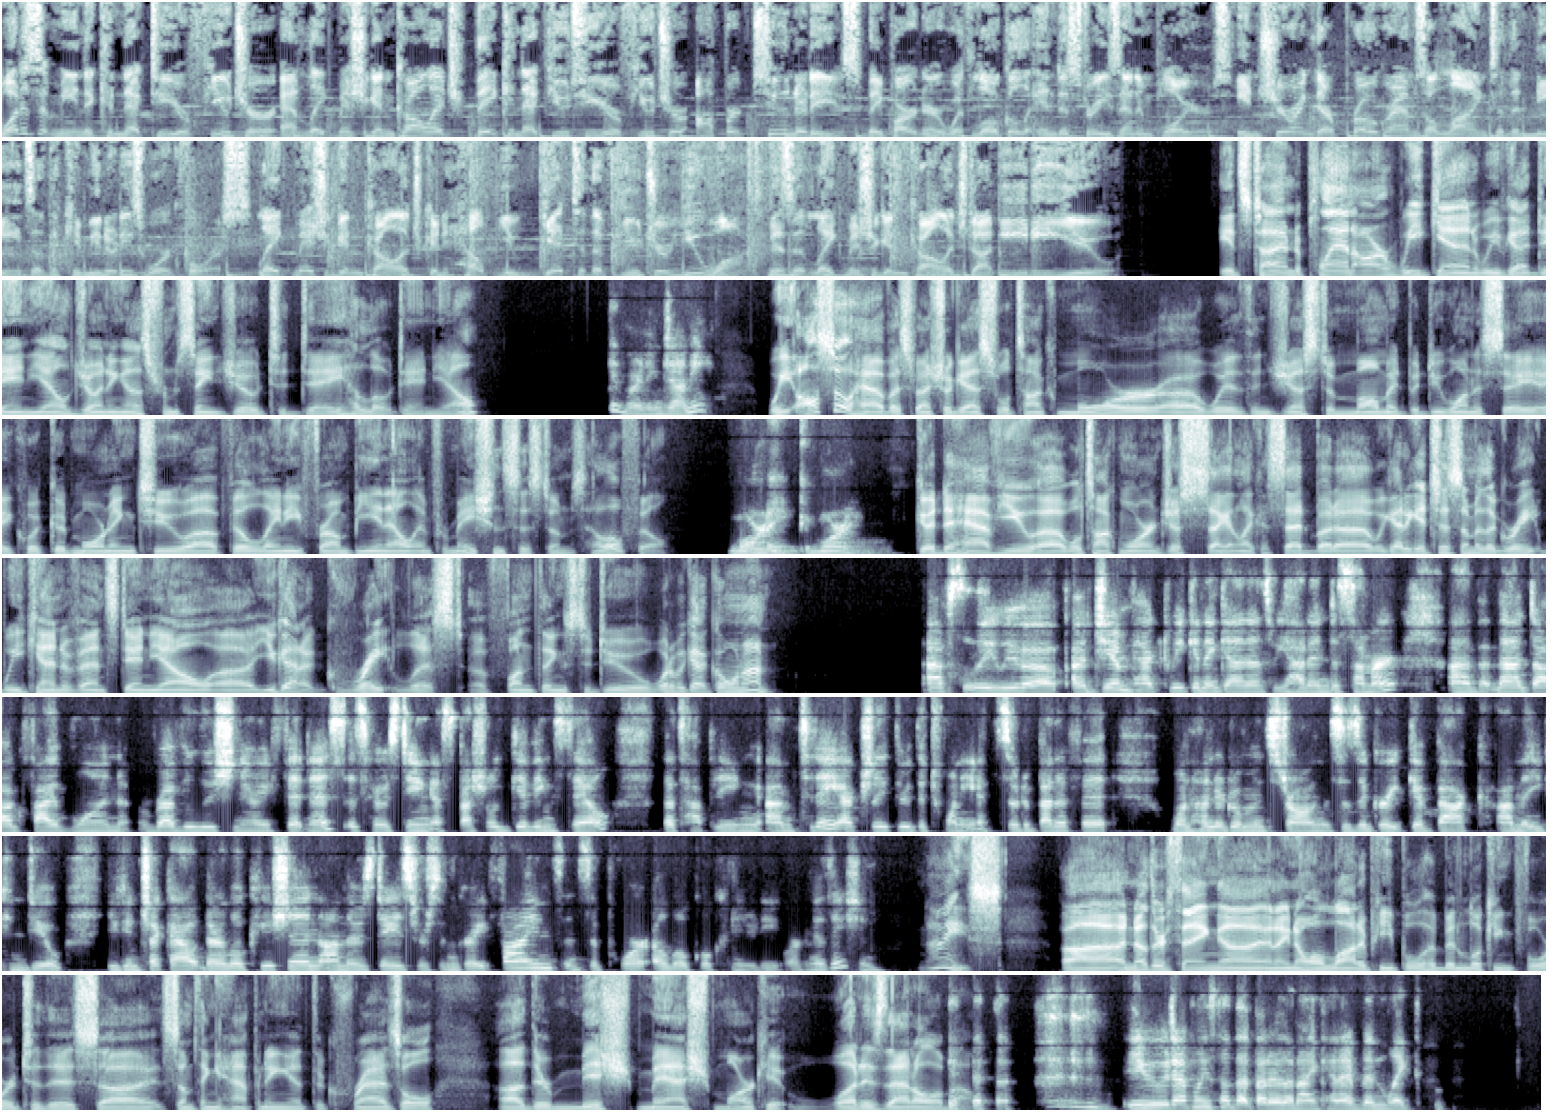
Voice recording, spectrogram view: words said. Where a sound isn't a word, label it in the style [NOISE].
What does it mean to connect to your future at Lake Michigan College? They connect you to your future opportunities. They partner with local industries and employers, ensuring their programs align to the needs of the community's workforce. Lake Michigan College can help you get to the future you want. Visit lakemichigancollege.edu. It's time to plan our weekend. We've got Danielle joining us from St. Joe today. Hello, Danielle. Good morning, Johnny. We also have a special guest we'll talk more uh, with in just a moment, but do want to say a quick good morning to uh, Phil Laney from B&L Information Systems. Hello, Phil. Morning. Good morning. Good to have you. Uh, we'll talk more in just a second, like I said, but uh, we got to get to some of the great weekend events. Danielle, uh, you got a great list of fun things to do. What do we got going on? Absolutely. We have a, a jam packed weekend again as we head into summer. Um, but Mad Dog 51 Revolutionary Fitness is hosting a special giving sale that's happening um, today, actually through the 20th. So, to benefit 100 Women Strong, this is a great give back um, that you can do. You can check out their location on those days for some great finds and support a local community organization. Nice. Uh, another thing, uh, and I know a lot of people have been looking forward to this, uh, something happening at the Krasl uh, their mishmash market. What is that all about? [LAUGHS] you definitely said that better than I can. I've been like,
